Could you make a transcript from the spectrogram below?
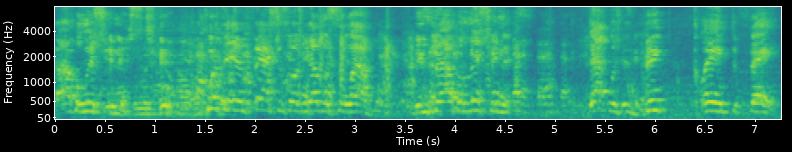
Abolitionist. Put the emphasis on the other syllable. He's an abolitionist. That was his big claim to fame.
